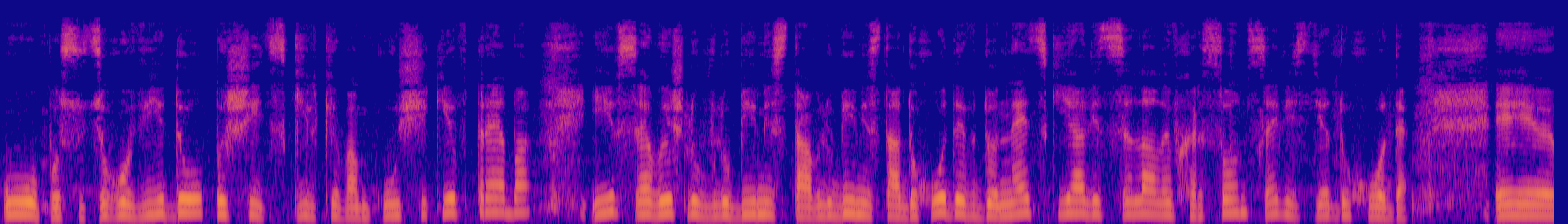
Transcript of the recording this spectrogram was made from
у опису цього відео. Пишіть, скільки вам кущиків треба, і все вишлю в любі міста. В любі міста доходить, в Донецьк я відсилала, в Херсон, все везде доходить. Е,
